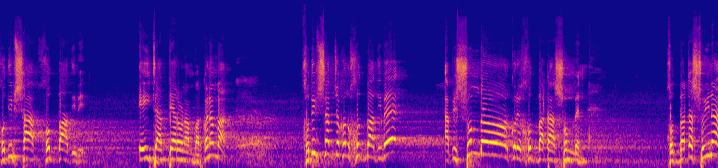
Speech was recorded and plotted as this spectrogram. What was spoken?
খতিব সাহ খোদবা দিবে। এইটা তেরো নাম্বার। কয় নাম্বার? খতিব সাহ যখন খুতবা দিবে আপনি সুন্দর করে খুতবাটা শুনবেন। খুতবাটা শুই না।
